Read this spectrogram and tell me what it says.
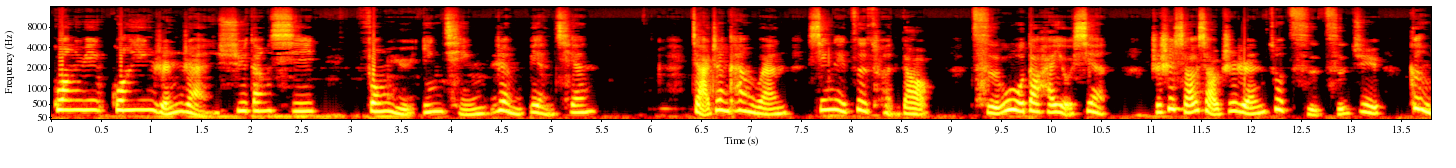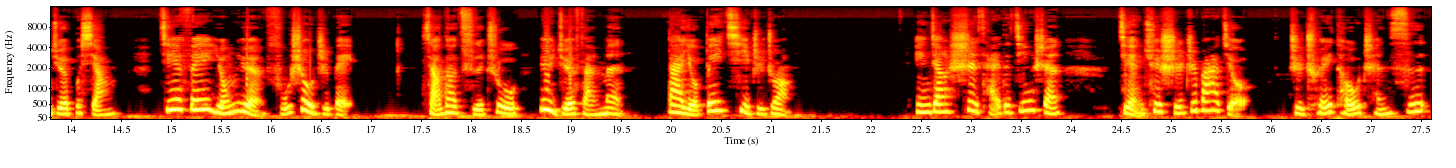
光阴光阴荏苒须当惜，风雨阴晴任变迁。”贾政看完，心内自忖道：“此物倒还有限。”只是小小之人作此词句，更觉不祥，皆非永远福寿之辈。想到此处，愈觉烦闷，大有悲戚之状，应将适才的精神减去十之八九，只垂头沉思。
